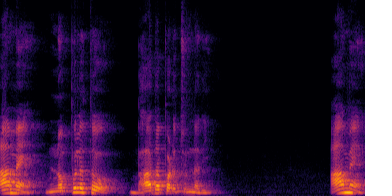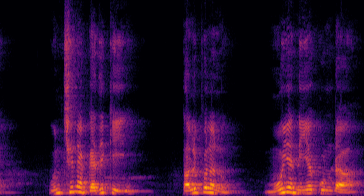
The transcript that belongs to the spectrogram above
ఆమె నొప్పులతో బాధపడుచున్నది. ఆమె ఉంచిన గదికి తలుపులను మూయనీయకుండా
